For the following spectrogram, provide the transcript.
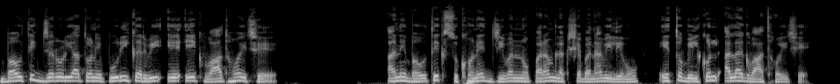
ભૌતિક જરૂરિયાતોને પૂરી કરવી એ એક વાત હોય છે. અને ભૌતિક સુખોને જીવનનો પરમ લક્ષ્ય બનાવી લેવું એ તો બિલકુલ અલગ વાત હોય છે.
